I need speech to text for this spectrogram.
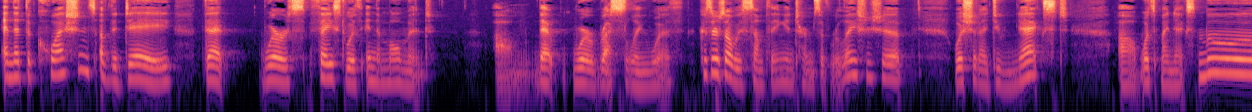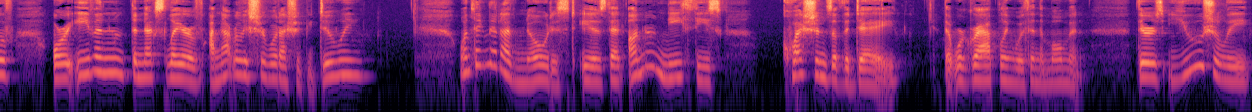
And that the questions of the day that we're faced with in the moment um, that we're wrestling with. Because there's always something in terms of relationship. What should I do next? Uh, what's my next move? Or even the next layer of, I'm not really sure what I should be doing. One thing that I've noticed is that underneath these questions of the day that we're grappling with in the moment, there's usually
